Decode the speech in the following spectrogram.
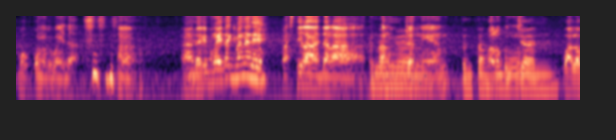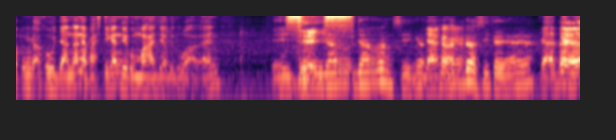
bopong tuh bang Eda. Nah, nah dari bang Eda gimana nih? Pastilah adalah tentang Kenangan. hujan nih kan. tentang Walaupun- hujan. walaupun nggak kehujanan ya pasti kan di rumah aja berdua kan. Yes, yes. jar- jarang sih. Nggak Jarang ya. ada sih kayaknya ya. Nggak ada ya.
